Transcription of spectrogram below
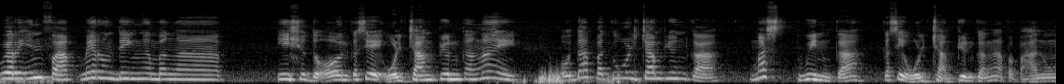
Where in fact, meron ding mga issue doon kasi world champion ka nga eh. O dapat kung world champion ka, must win ka kasi world champion ka nga paano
